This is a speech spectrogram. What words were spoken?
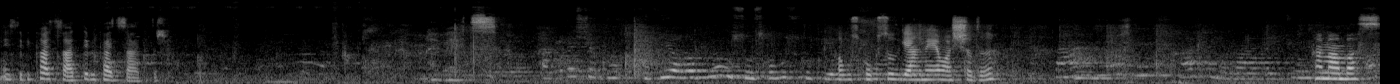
Neyse birkaç saatte birkaç saattir. Evet. Arkadaşlar kokuyu alabiliyor musunuz? Havuz kokuyor. Havuz kokusu gelmeye başladı. Hemen bas.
